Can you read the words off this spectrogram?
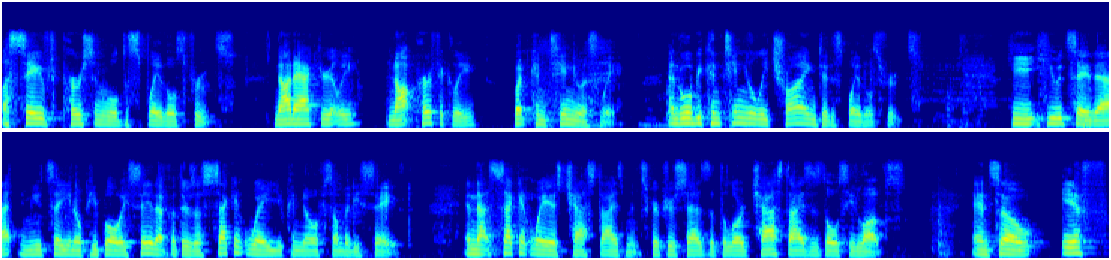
A saved person will display those fruits, not accurately, not perfectly, but continuously, and will be continually trying to display those fruits he he would say that and you'd say you know people always say that but there's a second way you can know if somebody's saved And that second way is chastisement. Scripture says that the Lord chastises those he loves. And so, if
